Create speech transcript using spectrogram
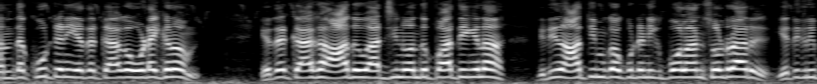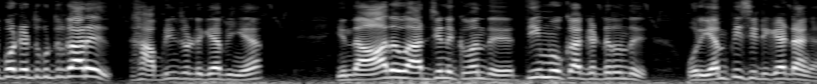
அந்த கூட்டணி எதற்காக உடைக்கணும்? எதற்காக ஆதவ அர்ஜுன் வந்து பார்த்தீங்கன்னா திடீர்னு அதிமுக கூட்டணிக்கு போகலான்னு சொல்கிறாரு எதுக்கு ரிப்போர்ட் எடுத்து கொடுத்துருக்காரு? அப்படின்னு சொல்லிட்டு கேட்பீங்க இந்த ஆதவ அர்ஜுனுக்கு வந்து திமுக கிட்டேருந்து ஒரு எம்பி சீட்டு கேட்டாங்க.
